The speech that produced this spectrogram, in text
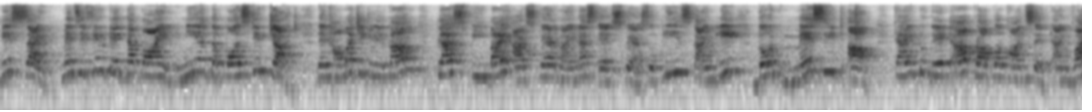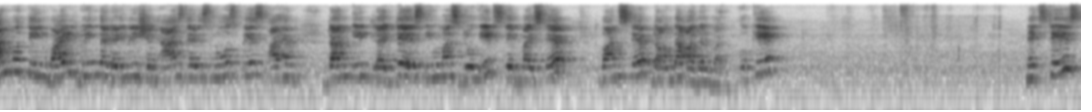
this side means if you take the point near the positive charge then how much it will come plus p by r square minus l square. So please kindly don't mess it up. Try to get a proper concept. And one more thing while doing the derivation as there is no space I have done it like this. You must do it step by step. One step down the other one. Okay. Next is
